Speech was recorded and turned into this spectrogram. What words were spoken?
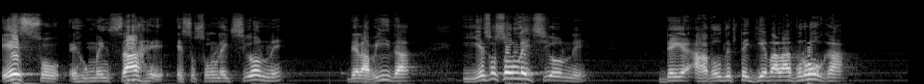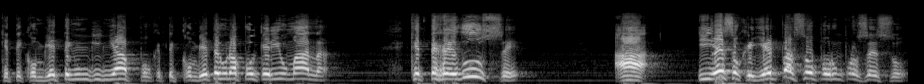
eso es un mensaje, eso son lecciones de la vida y eso son lecciones de a dónde te lleva la droga, que te convierte en un guiñapo, que te convierte en una porquería humana, que te reduce a... Y eso que ya él pasó por un proceso,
